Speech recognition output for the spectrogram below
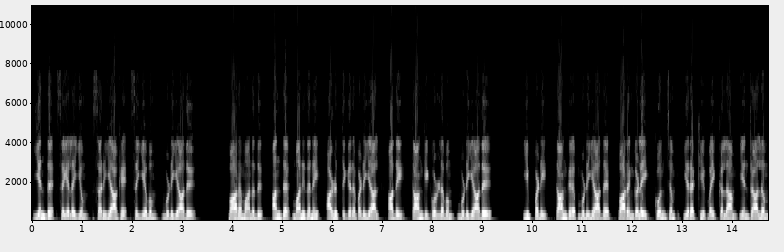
எந்த செயலையும் சரியாக செய்யவும் முடியாது. பாரமானது அந்த மனிதனை அழுத்துகிறபடியால் அதை தாங்கிக் கொள்ளவும் முடியாது. இப்படி தாங்க முடியாத பாரங்களை கொஞ்சம் இறக்கி வைக்கலாம் என்றாலும்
